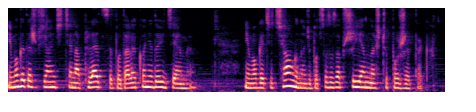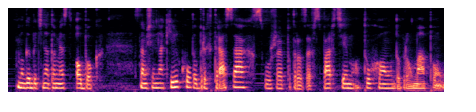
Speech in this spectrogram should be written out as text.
Nie mogę też wziąć cię na plecy, bo daleko nie dojdziemy. Nie mogę cię ciągnąć, bo co to za przyjemność czy pożytek. Mogę być natomiast obok. Znam się na kilku dobrych trasach, służę po drodze wsparciem, otuchą, dobrą mapą.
